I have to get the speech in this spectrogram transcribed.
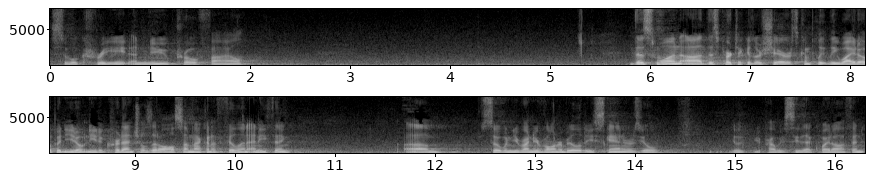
So we'll create a new profile. This one, uh, this particular share is completely wide open. You don't need credentials at all, so I'm not going to fill in anything. Um, so when you run your vulnerability scanners, you'll, you'll, you'll probably see that quite often.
